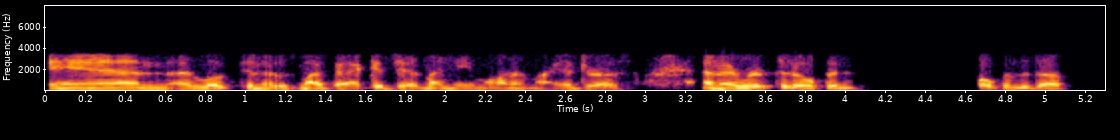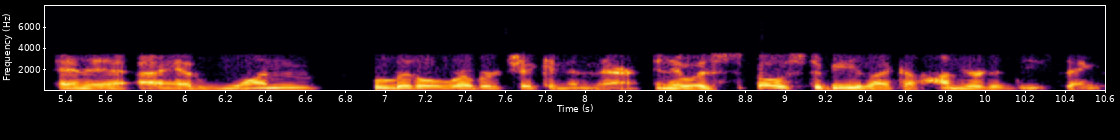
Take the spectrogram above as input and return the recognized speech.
And I looked, and it was my package. It had my name on it, my address. And I ripped it open, opened it up, and it, I had one little rubber chicken in there, and it was supposed to be like a hundred of these things.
